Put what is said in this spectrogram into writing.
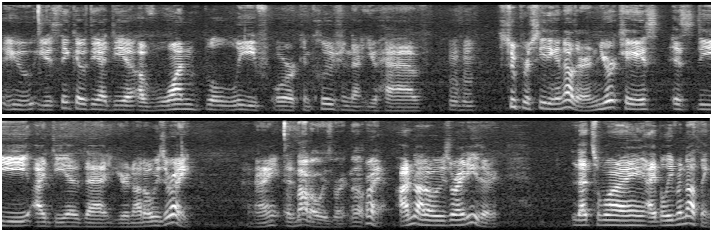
You you think of the idea of one belief or conclusion that you have Mhm. superseding another. In your case, it's the idea that you're not always right. All right. I'm not always right. No, Right. I'm not always right either. That's why I believe in nothing.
